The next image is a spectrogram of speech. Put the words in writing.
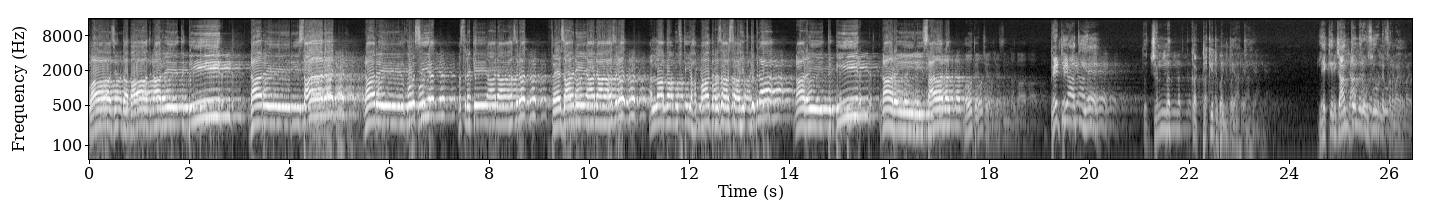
वाह, जिंदाबाद, नारे तकबीर, नारे रिसालत, नारे गौसियत मसल के आला हज़रत, फैजान आला हज़रत, अल्लामा मुफ्ती हम्माद रजा साहिब किबला, नारे तकबीर, नारे रिसालत, बहुत अच्छे। बेटियाँ आती है तो जन्नत का टिकट बन के आती है। लेकिन जानते हो मेरे हुजूर ने फरमाया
